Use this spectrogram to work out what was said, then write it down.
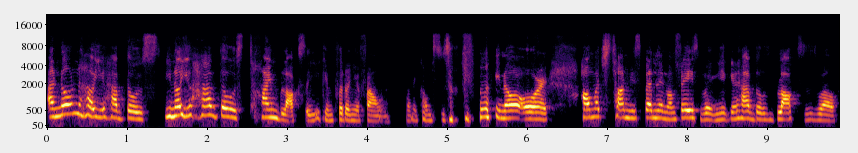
i know how you have those you know you have those time blocks that you can put on your phone when it comes to you know or how much time you're spending on facebook. You can have those blocks as well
